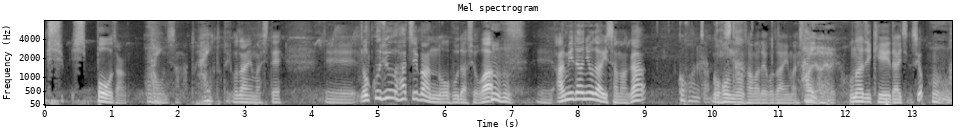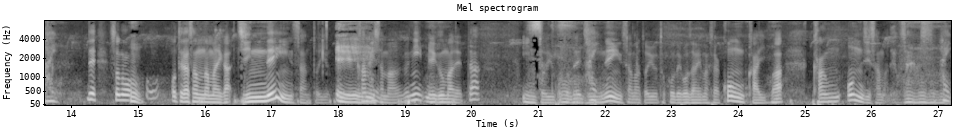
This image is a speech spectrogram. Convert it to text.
ーし七宝山観音様とはいいうことでございまして、えー68番のお札所は、うんうん。えー阿弥陀如来様がご本尊ご本尊様でございまして、はいはいはい。同じ境内地ですよ。うん。はいでその、うん。おお寺さんの名前が神念院さんというええ。神様に恵まれた院ということで、はい。神念院様というところでございますが今回は観音寺様でございます、はい。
